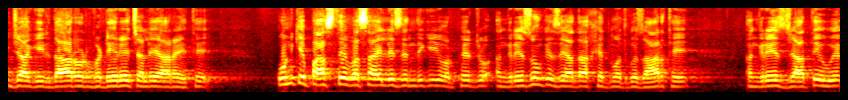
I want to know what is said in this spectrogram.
جاگیردار اور وڈیرے چلے آ رہے تھے، ان کے پاس تھے وسائل زندگی اور پھر جو انگریزوں کے زیادہ خدمت گزار تھے، انگریز جاتے ہوئے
